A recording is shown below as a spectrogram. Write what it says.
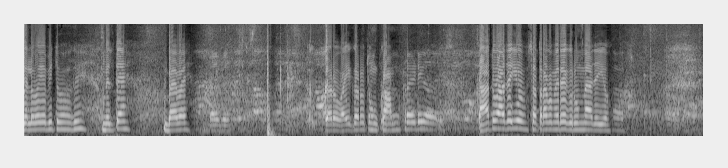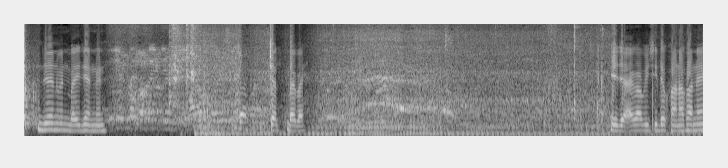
चलो भाई अभी तो आ गए। मिलते हैं। बाय बाय करो भाई करो तुम काम। फ्राइडे हाँ तो आ जाइयो? सत्रह को मेरे रूम में आ जाइयो। जेनविन भाई जेनविन चल। चल बाय बाय ये जाएगा अभी सीधे खाना खाने।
